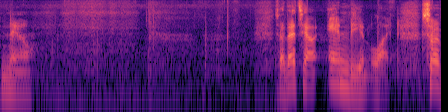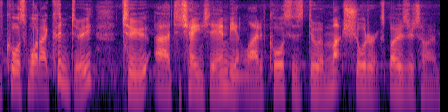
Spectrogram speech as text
now. So that's our ambient light. So of course what I could do to, uh, to change the ambient light of course is do a much shorter exposure time.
